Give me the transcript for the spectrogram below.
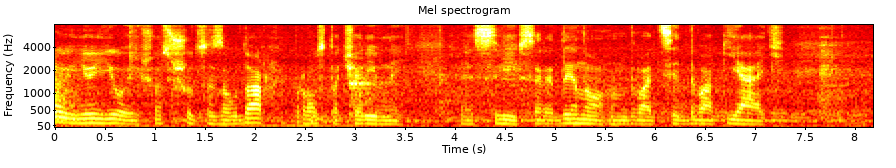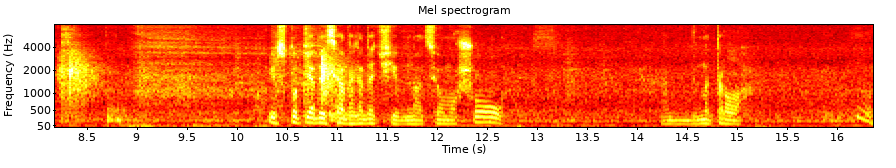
Ой-ой-ой, що, що це за удар? Просто чарівний. Е, Свій всередину 22-5. І 150 глядачів на цьому шоу. Дмитро ну,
